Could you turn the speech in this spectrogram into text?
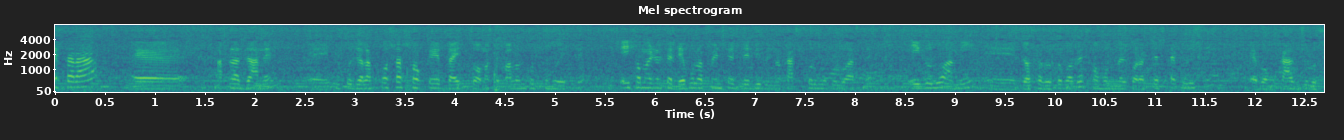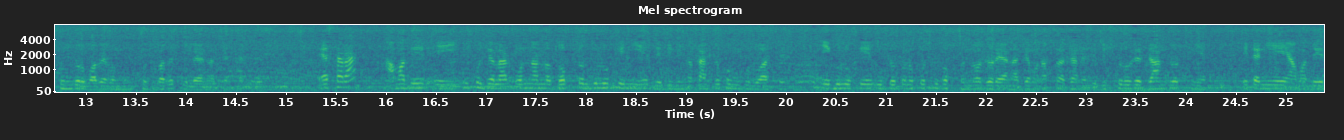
এছাড়া আপনারা জানেন উপজেলা প্রশাসকের দায়িত্ব আমাকে পালন করতে হয়েছে। এই সময়টাতে ডেভেলপমেন্টের যে বিভিন্ন কাজকর্মগুলো আছে এইগুলো আমি যথাযথভাবে সমন্বয় করার চেষ্টা করেছি। এবং কাজগুলো সুন্দরভাবে এবং নিখুঁতভাবে তুলে আনার চেষ্টা করেছি। এছাড়া আমাদের এই উপজেলার অন্যান্য দপ্তরগুলোকে নিয়ে যে বিভিন্ন কার্যক্রমগুলো আছে, এগুলোকে উদ্যতন কর্তৃপক্ষ নজরে আনা, যেমন আপনারা জানেন যে বিশ্ব রোডের যানজট নিয়ে, এটা নিয়ে আমাদের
